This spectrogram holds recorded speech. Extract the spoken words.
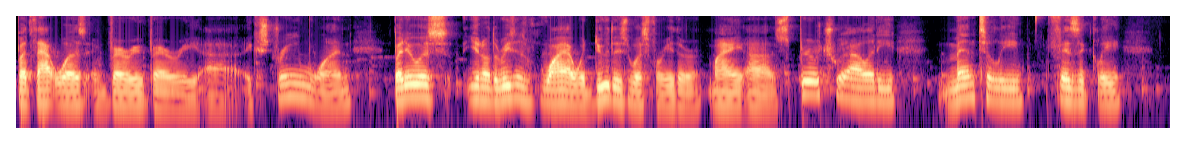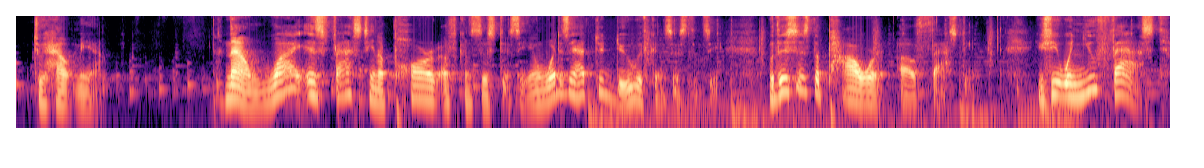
but that was a very very uh, extreme one. But it was you know the reasons why I would do this was for either my uh, spirituality, mentally, physically, to help me out. Now, why is fasting a part of consistency and what does it have to do with consistency? Well, this is the power of fasting. You see, when you fast,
